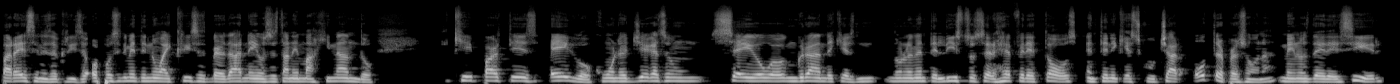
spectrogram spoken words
parecen esa crisis, o posiblemente no hay crisis, ¿verdad? Ellos están imaginando. ¿Qué parte es ego? Cuando llegas a un CEO o un grande que es normalmente listo ser jefe de todos, y tiene que escuchar otra persona, menos de decir,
